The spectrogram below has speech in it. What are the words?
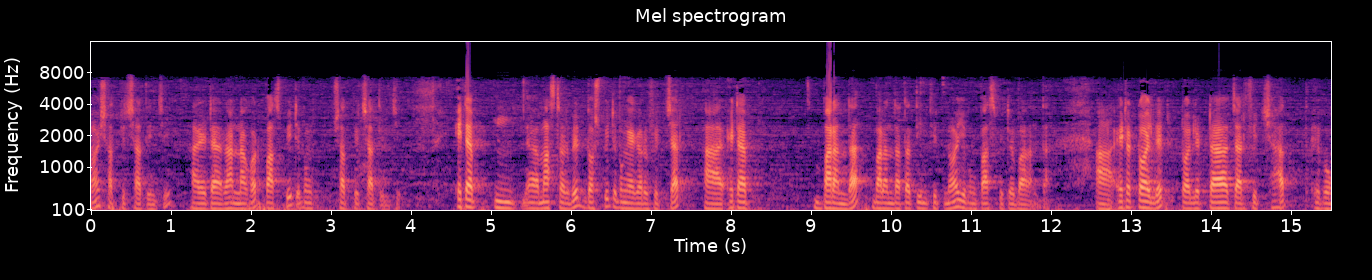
নয়, সাত ফিট সাত ইঞ্চি। আর এটা রান্নাঘর, পাঁচ ফিট এবং সাত ফিট সাত ইঞ্চি। এটা মাস্টার বেড দশ ফিট এবং এগারো ফিট চার। আর এটা বারান্দা, বারান্দাটা তিন ফিট নয় এবং পাঁচ ফিটের বারান্দা। এটা টয়লেট টয়লেটটা চার ফিট সাত। এবং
